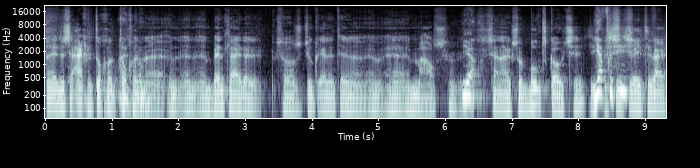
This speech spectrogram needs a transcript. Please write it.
Nee, dus eigenlijk toch een, toch een, een, een bandleider zoals Duke Ellington en, en, Miles. Ja. Het zijn eigenlijk een soort bondscoachen. Die Ja, precies, precies. weten waar,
